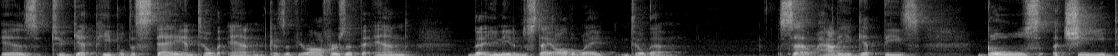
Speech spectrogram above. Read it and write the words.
is to get people to stay until the end because if your offer's at the end, that you need them to stay all the way until then. So, how do you get these? Goals achieved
